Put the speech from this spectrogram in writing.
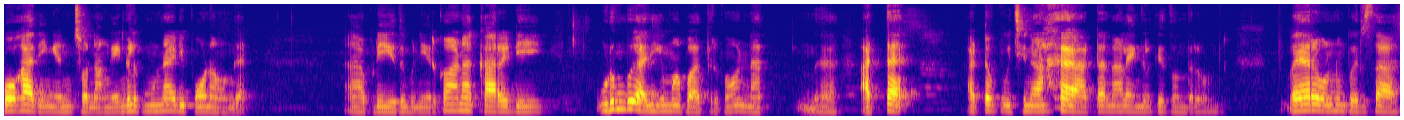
போகாதீங்கன்னு சொன்னாங்க. எங்களுக்கு முன்னாடி போனவங்க. அப்படி இது பண்ணியிருக்கோம். ஆனால் கரடி உடும்பு அதிகமாக பார்த்துருக்கோம். நத் இந்த அட்டை அட்டை பூச்சினால அட்டைனால எங்களுக்கே தொந்தரவு வந்து வேறு ஒன்றும் பெருசாக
